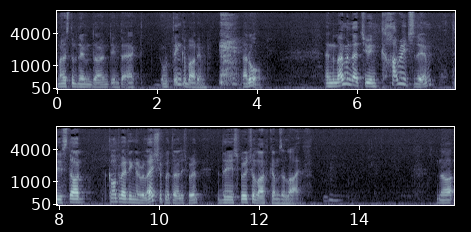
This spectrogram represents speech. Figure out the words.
most of them don't interact or think about Him at all. And the moment that you encourage them to start cultivating a relationship with the Holy Spirit, their spiritual life comes alive. Mm-hmm. Now,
